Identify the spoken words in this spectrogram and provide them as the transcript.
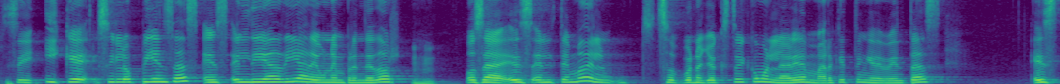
Sí, y que si lo piensas es el día a día de un emprendedor. O sea, es el tema del, bueno, yo que estoy como en el área de marketing y de ventas, es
